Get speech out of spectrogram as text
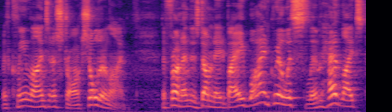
with clean lines and a strong shoulder line. The front end is dominated by a wide grille with slim headlights,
